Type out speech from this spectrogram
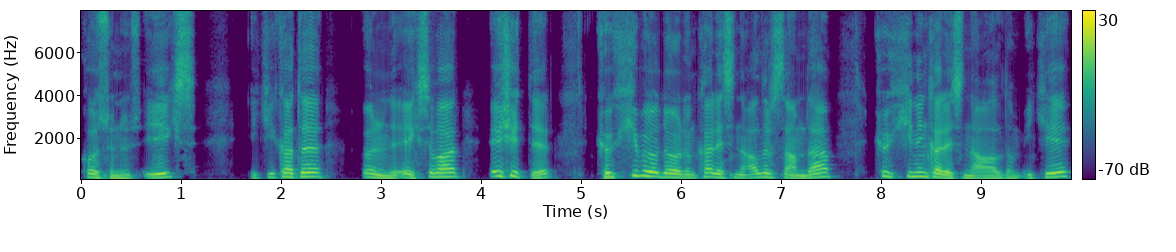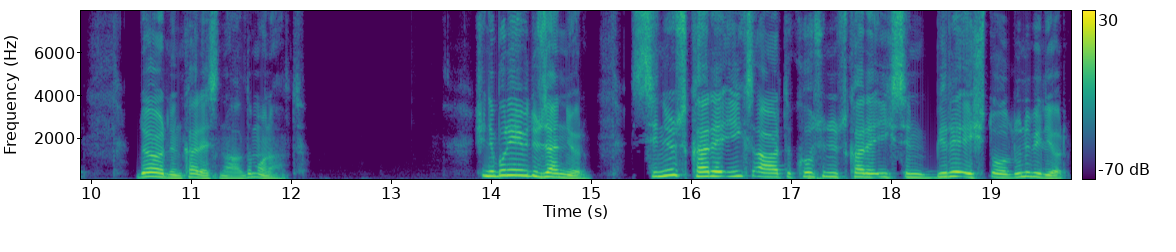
Kosinüs x iki katı önünde eksi var eşittir. Kök 2 bölü 4'ün karesini alırsam da kök 2'nin karesini aldım 2. 4'ün karesini aldım 16. Şimdi burayı bir düzenliyorum. Sinüs kare x artı kosinüs kare x'in 1'e eşit olduğunu biliyorum.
